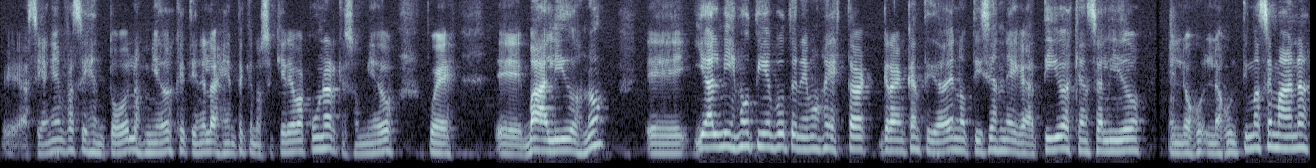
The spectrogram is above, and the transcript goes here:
eh, hacían énfasis en todos los miedos que tiene la gente que no se quiere vacunar, que son miedos, pues, eh, válidos, ¿no? Eh, y al mismo tiempo tenemos esta gran cantidad de noticias negativas que han salido en, las últimas semanas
